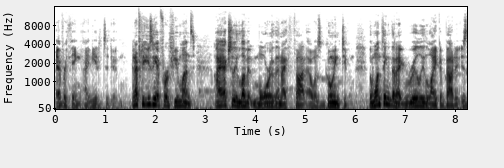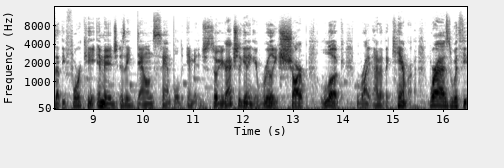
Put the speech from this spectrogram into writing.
everything I needed to do. And after using it for a few months, I actually love it more than I thought I was going to. The one thing that I really like about it is that the 4K image is a downsampled image. So you're actually getting a really sharp look right out of the camera. Whereas with the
